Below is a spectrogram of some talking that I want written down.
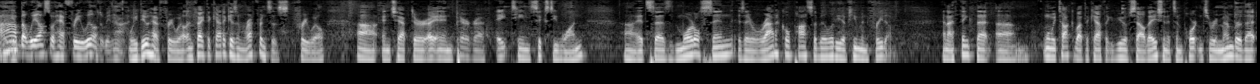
Ah, but we also have free will, do we not? we do have free will. In fact, the Catechism references free will uh, in chapter uh, in paragraph eighteen sixty one. Uh, it says mortal sin is a radical possibility of human freedom, and I think that um, when we talk about the Catholic view of salvation, it's important to remember that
